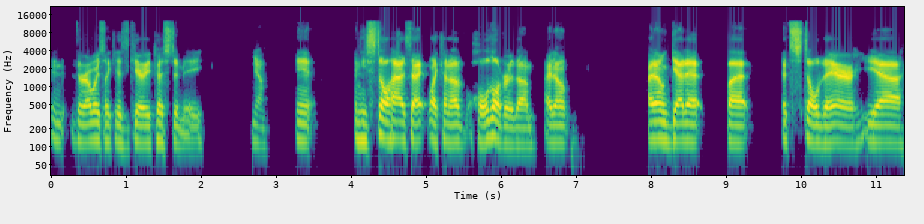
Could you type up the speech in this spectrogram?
and they're always like, "Is Gary pissed at me?" Yeah, and and he still has that like kind of hold over them. I don't, I don't get it, but it's still there. Yeah,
